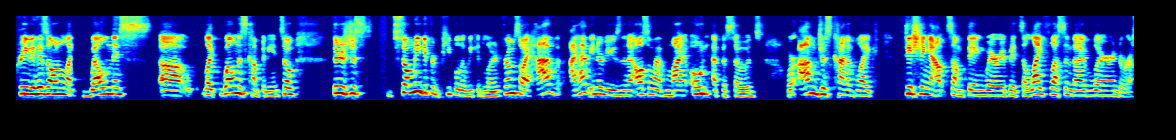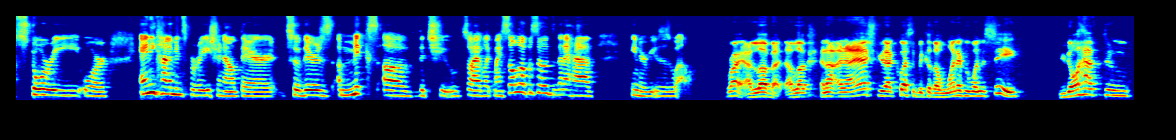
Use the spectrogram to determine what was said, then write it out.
created his own like wellness, uh, like wellness company, and so there's just so many different people that we could learn from. So I have I have interviews, and I also have my own episodes where I'm just kind of like dishing out something where if it's a life lesson that I've learned or a story or any kind of inspiration out there. So there's a mix of the two. So I have like my solo episodes, and then I have interviews as well. Right. I love it. I love, and I, and I ask you that question because I want everyone to see you don't have to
